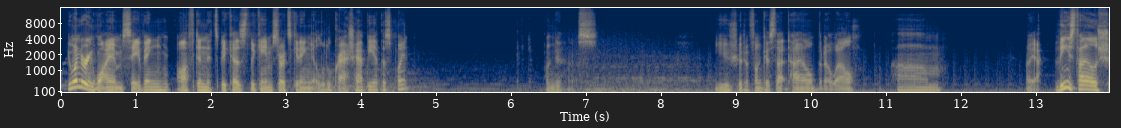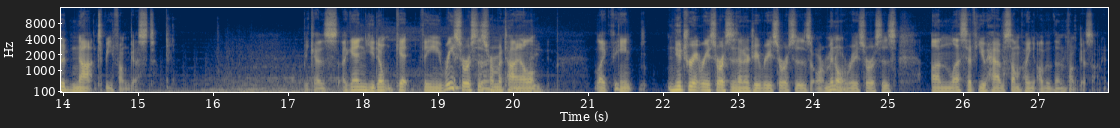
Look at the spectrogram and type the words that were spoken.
If you're wondering why I'm saving often, it's because the game starts getting a little crash happy at this point. Fungus. You should have fungus that tile, but oh well. Um. Oh yeah, these tiles should not be fungused. Because again, you don't get the resources from a tile, like the nutrient resources, energy resources, or mineral resources, unless if you have something other than fungus on it.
